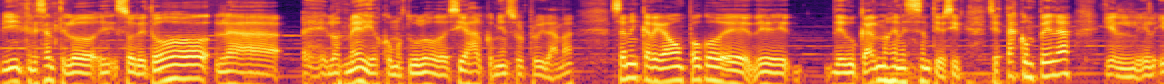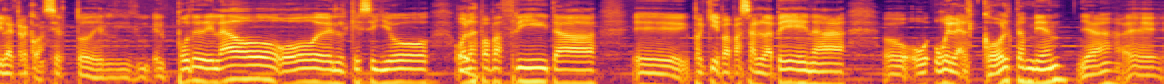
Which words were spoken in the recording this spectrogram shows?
Bien interesante, eh, sobre todo eh, los medios, como tú lo decías al comienzo del programa, se han encargado un poco de, de educarnos en ese sentido. Es decir, si estás con pena, el, el, el atracón, ¿cierto? Del el pote de helado o el qué sé yo, o las papas fritas, eh, ¿para qué? Para pasar la pena, o, o, o el alcohol también, ¿ya? Eh,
